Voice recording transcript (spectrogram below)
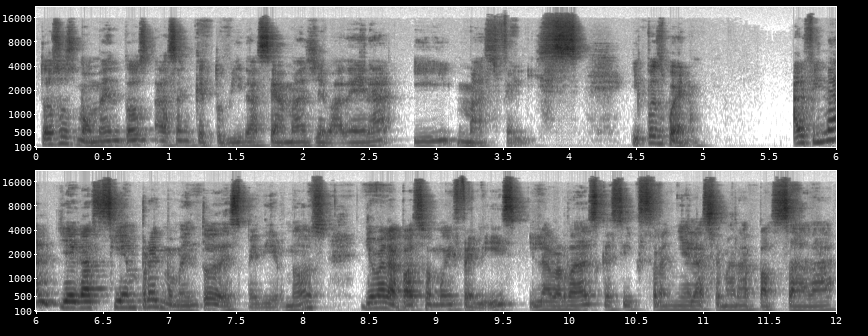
todos esos momentos hacen que tu vida sea más llevadera y más feliz. Y pues bueno, al final llega siempre el momento de despedirnos. Yo me la paso muy feliz y la verdad es que sí extrañé la semana pasada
